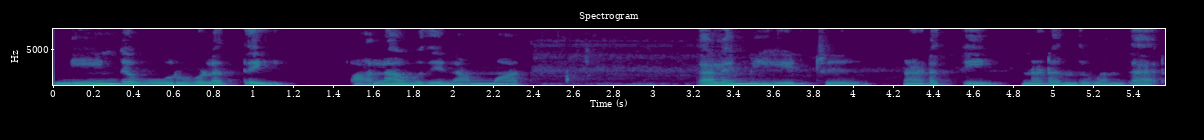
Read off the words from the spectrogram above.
நீண்ட ஊர்வலத்தை அலாவுதீன் அம்மா தலைமையேற்று நடத்தி நடந்து வந்தார்.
